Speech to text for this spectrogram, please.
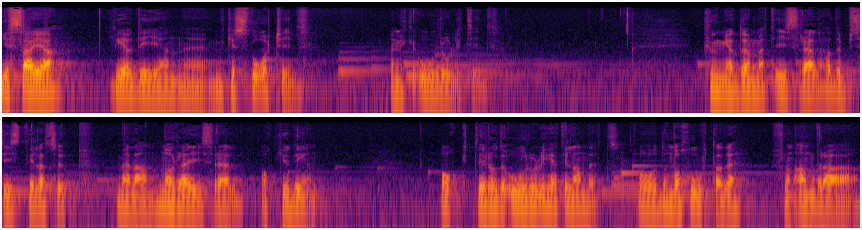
Jesaja levde i en eh, mycket svår tid, en mycket orolig tid. Kungadömet Israel hade precis delats upp mellan norra Israel och Judeen. Och det rådde orolighet i landet och de var hotade från andra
